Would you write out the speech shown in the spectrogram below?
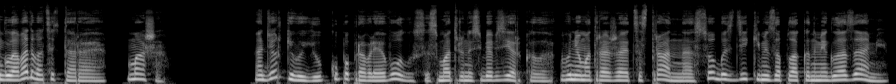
Глава 22. Маша. Одергиваю юбку, поправляю волосы, смотрю на себя в зеркало. В нем отражается странная особа с дикими заплаканными глазами,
